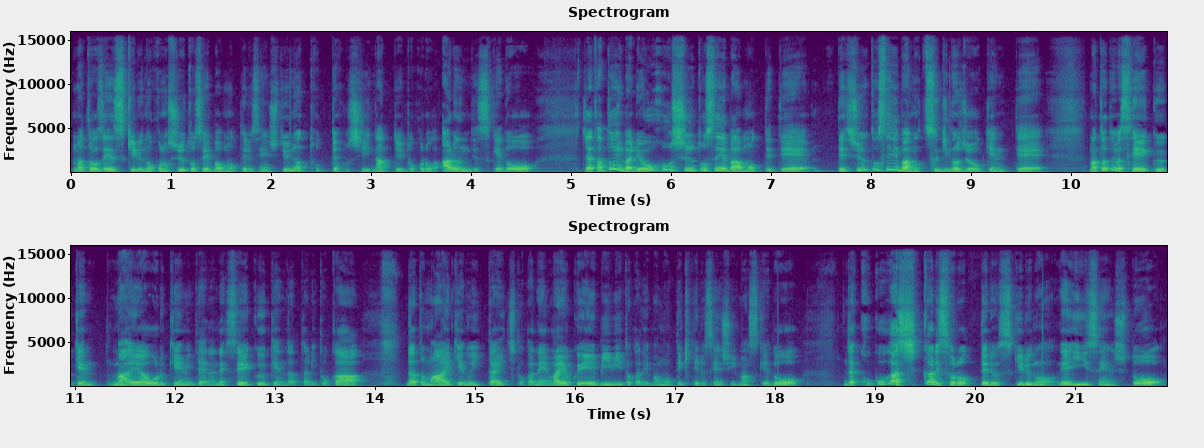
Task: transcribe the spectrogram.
まあ、当然スキルのこのシュートセーバーを持ってる選手というのは取ってほしいなっていうところがあるんですけど、じゃあ例えば両方シュートセーバー持ってて、で、シュートセーバーの次の条件って、まあ、例えば制空権、まあ、エアウォール系みたいなね、制空権だったりとか、あと、まあ、愛系の1対1とかね、まあ、よく ABB とかで今持ってきてる選手いますけど、じゃあ、ここがしっかり揃ってるスキルのね、いい選手と、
